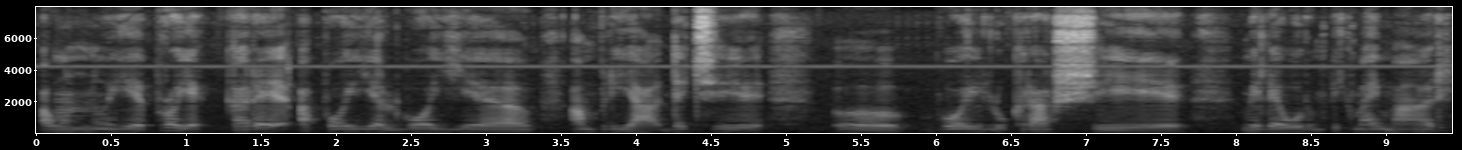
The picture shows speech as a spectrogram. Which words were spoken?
a unui proiect care apoi îl voi uh, amplia. Deci uh, voi lucra și mileuri un pic mai mari,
